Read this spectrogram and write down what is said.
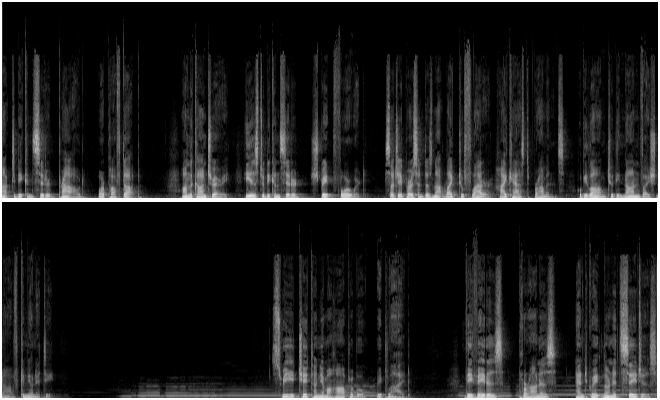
not to be considered proud or puffed up. On the contrary, he is to be considered straightforward. Such a person does not like to flatter high caste Brahmins who belong to the non Vaishnav community. Sri Chaitanya Mahaprabhu replied, The Vedas, Puranas, and great learned sages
